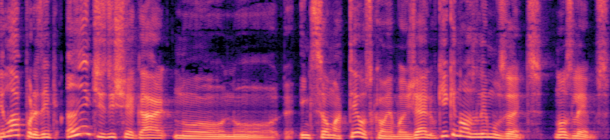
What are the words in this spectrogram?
E lá, por exemplo, antes de chegar no, no em São Mateus, que é o Evangelho, o que, que nós lemos antes? Nós lemos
